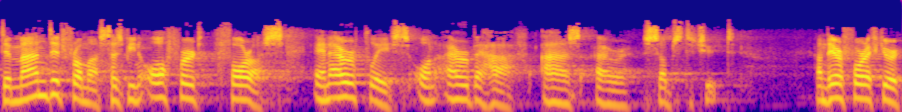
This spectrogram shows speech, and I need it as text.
demanded from us has been offered for us in our place, on our behalf, as our substitute. And therefore, if you're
